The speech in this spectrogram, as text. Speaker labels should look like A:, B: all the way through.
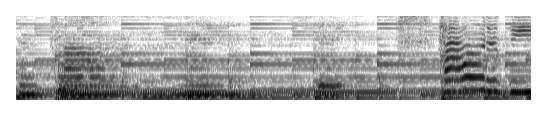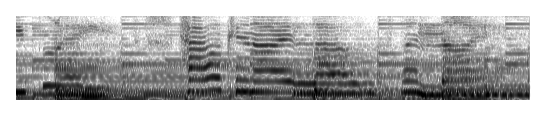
A: and try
